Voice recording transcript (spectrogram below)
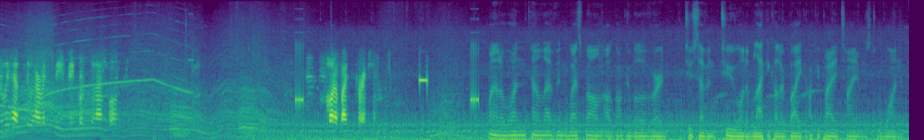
Do we have two Harvard Speed vehicles, 294? Motorbike correction. One out of one, 10, 11, westbound Algonquin Boulevard, 272 on a black and color bike, occupied times one.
